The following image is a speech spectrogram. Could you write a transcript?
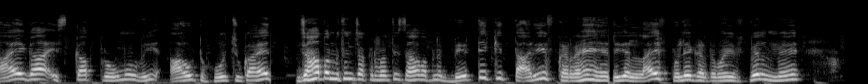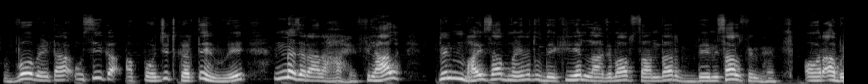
आएगा। इसका प्रोमो भी आउट हो चुका है, जहाँ पर मिथुन चक्रवर्ती साहब अपने बेटे की तारीफ़ कर रहे हैं। रियल लाइफ को लेकर तो वहीं फ़िल्म में वो बेटा उसी का अपोजिट करते हुए नज़र आ रहा है। फ़िलहाल फ़िल्म भाई साहब, मैंने तो देखी है, लाजवाब, शानदार, बेमिसाल फ़िल्म है। और अब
